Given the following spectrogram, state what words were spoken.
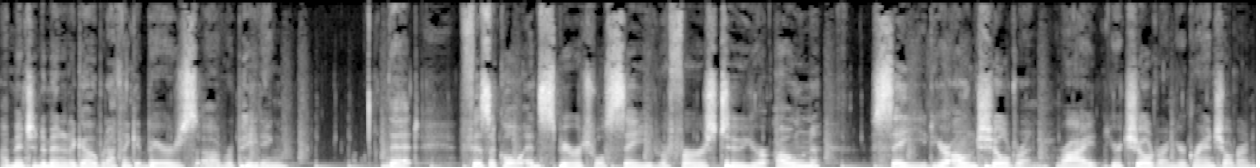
I mentioned a minute ago, but I think it bears uh, repeating that physical and spiritual seed refers to your own seed, your own children, right? Your children, your grandchildren.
